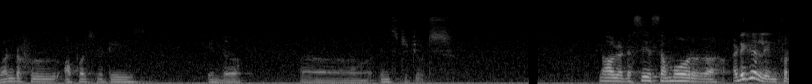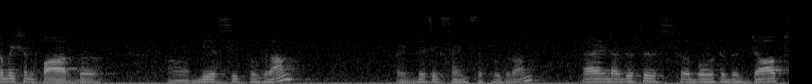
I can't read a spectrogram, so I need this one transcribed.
wonderful opportunities in the institutes. Now let us see some more additional information for the BSc program, right, basic science program, and uh, this is about the jobs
